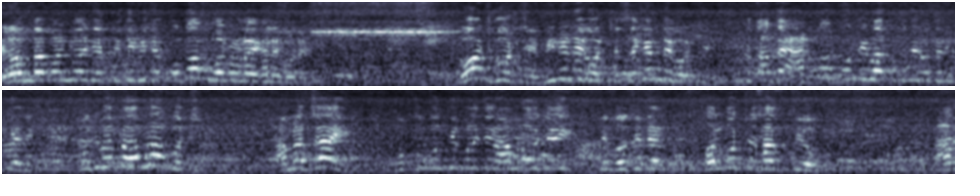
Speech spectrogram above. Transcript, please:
এরম ব্যাপার নয় যে পৃথিবীতে প্রথম ঘটনা এখানে ঘটেছে। রোজ ঘটছে মিনিটে ঘটছে সেকেন্ডে ঘটছে। তো তাতে এত প্রতিবাদ প্রতিরোধের কি আছে প্রতিবাদ তো আমরাও করছি। আমরা চাই, মুখ্যমন্ত্রী বলেছেন, আমরাও চাই যে দোষীদের সর্বোচ্চ শাস্তি হোক। তার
